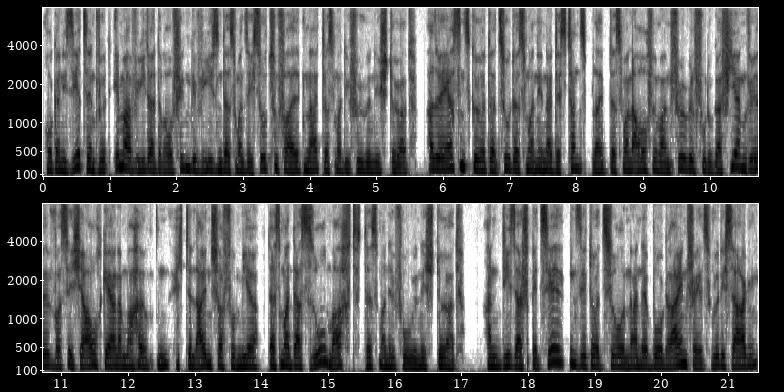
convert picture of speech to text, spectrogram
organisiert sind, wird immer wieder darauf hingewiesen, dass man sich so zu verhalten hat, dass man die Vögel nicht stört. Also erstens gehört dazu, dass man in der Distanz bleibt, dass man auch, wenn man Vögel fotografieren will, was ich ja auch gerne mache, eine echte Leidenschaft von mir, dass man das so macht, dass man den Vogel nicht stört. An dieser speziellen Situation an der Burg Rheinfels würde ich sagen,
